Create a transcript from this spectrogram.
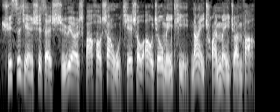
徐思俭是在十月二十八号上午接受澳洲媒体奈传媒专访，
